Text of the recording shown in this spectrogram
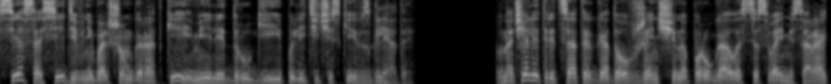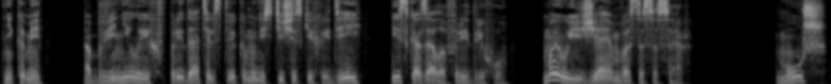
Все соседи в небольшом городке имели другие политические взгляды. В начале 30-х годов женщина поругалась со своими соратниками, обвинила их в предательстве коммунистических идей и сказала Фридриху «Мы уезжаем в СССР». Муж,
